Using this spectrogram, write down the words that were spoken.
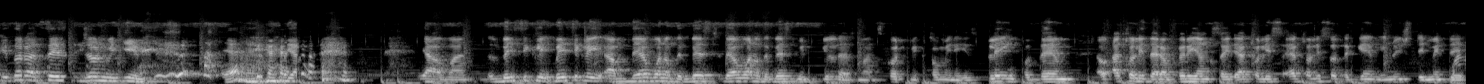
you thought I'd say John McGinn. yeah. Yeah, Yeah, man. Basically, basically, um, they are one of the best. They are one of the best midfielders, man. Scott McTominay is playing for them. Uh, Actually, they're a very young side. They actually, actually saw the game in which they made the.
